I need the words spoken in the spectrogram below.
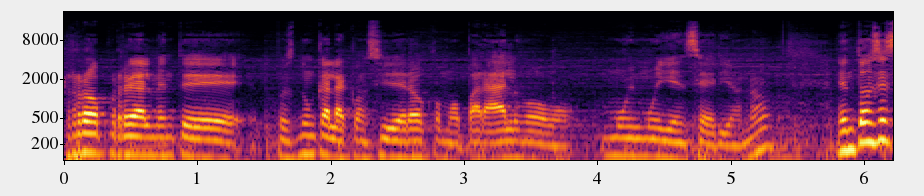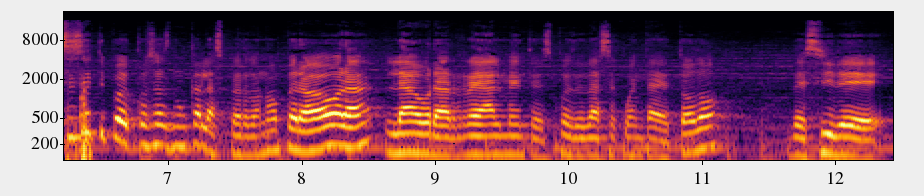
Rob realmente pues nunca la consideró como para algo muy muy en serio, ¿no? Entonces ese tipo de cosas nunca las perdonó, pero ahora Laura realmente después de darse cuenta de todo decide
